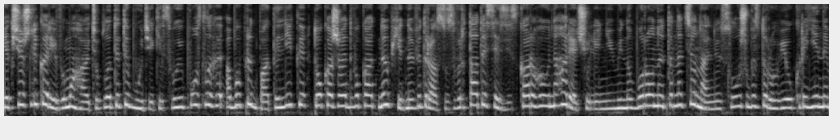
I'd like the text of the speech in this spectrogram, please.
Якщо ж лікарі вимагають оплатити будь-які свої послуги або придбати ліки, то, каже адвокат, необхідно відразу звертатися зі скаргою на гарячу лінію Міноборони та Національної служби здоров'я України.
